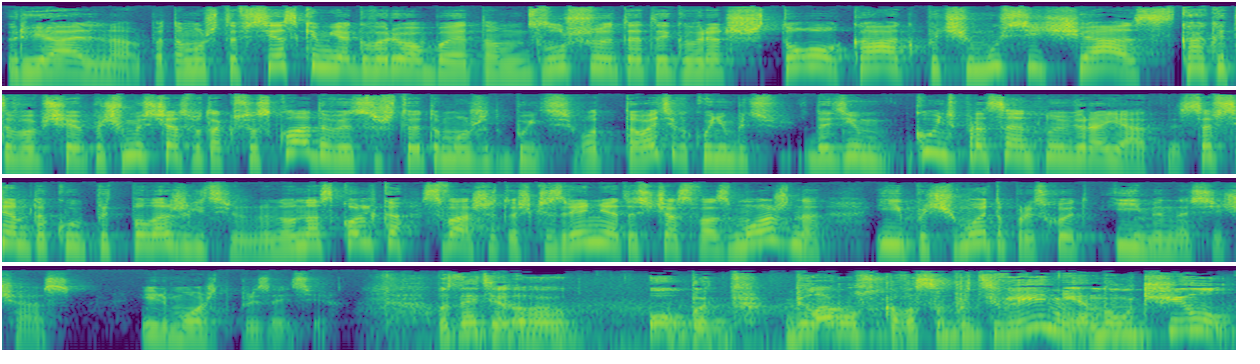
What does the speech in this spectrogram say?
реально, потому что все, с кем я говорю об этом, слушают это и говорят, что, как, почему сейчас, как это вообще, почему сейчас вот так все складывается, что это может быть. Вот давайте какую-нибудь дадим какую-нибудь процентную вероятность, совсем такую предположительную, но насколько, с вашей точки зрения, это сейчас возможно и почему это происходит именно сейчас? Или может произойти? Вы знаете, э, опыт белорусского сопротивления научил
